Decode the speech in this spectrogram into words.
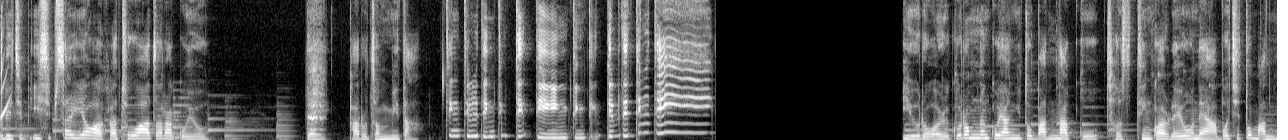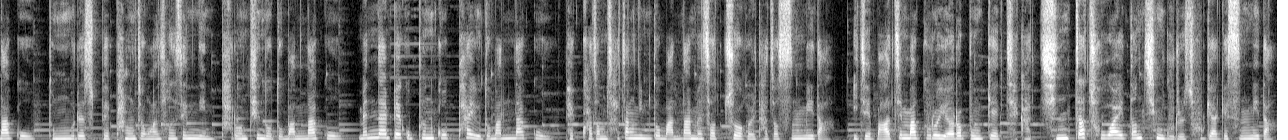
우리 집 20살 여아가 좋아하더라고요. 네, 바로 접니다. 띵띵띵띵띵띵띵띵띵띵띵 이후로 얼굴 없는 고양이도 만나고 저스틴과 레온의 아버지도 만나고 동물의 숲의 방정환 선생님 파론티노도 만나고 맨날 배고픈 고파유도 만나고 백화점 사장님도 만나면서 추억을 다졌습니다. 이제 마지막으로 여러분께 제가 진짜 좋아했던 친구를 소개하겠습니다.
